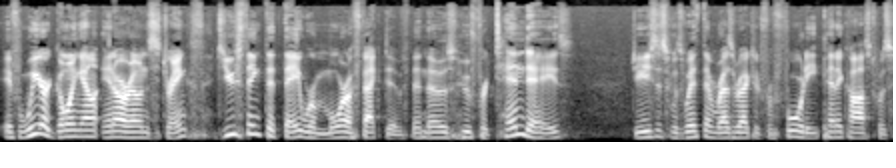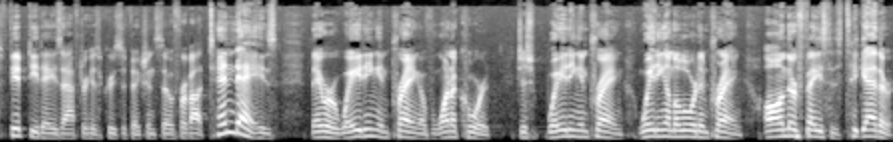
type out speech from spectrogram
If we are going out in our own strength, do you think that they were more effective than those who, for 10 days, Jesus was with them resurrected for 40. Pentecost was 50 days after his crucifixion. So, for about 10 days, they were waiting and praying of one accord just waiting and praying, waiting on the Lord and praying, on their faces, together,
